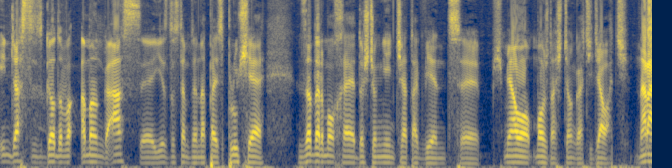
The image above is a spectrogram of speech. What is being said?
Injustice God of Among Us, e, jest dostępny na PS Plusie za darmochę do ściągnięcia, tak więc e, śmiało można ściągać i działać. Na razie.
